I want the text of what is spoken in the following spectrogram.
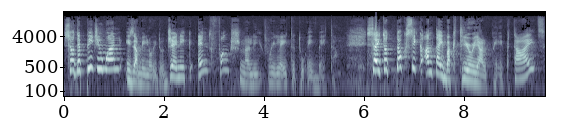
So the PG1 is amyloidogenic and functionally related to A beta. Cytotoxic antibacterial peptides,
